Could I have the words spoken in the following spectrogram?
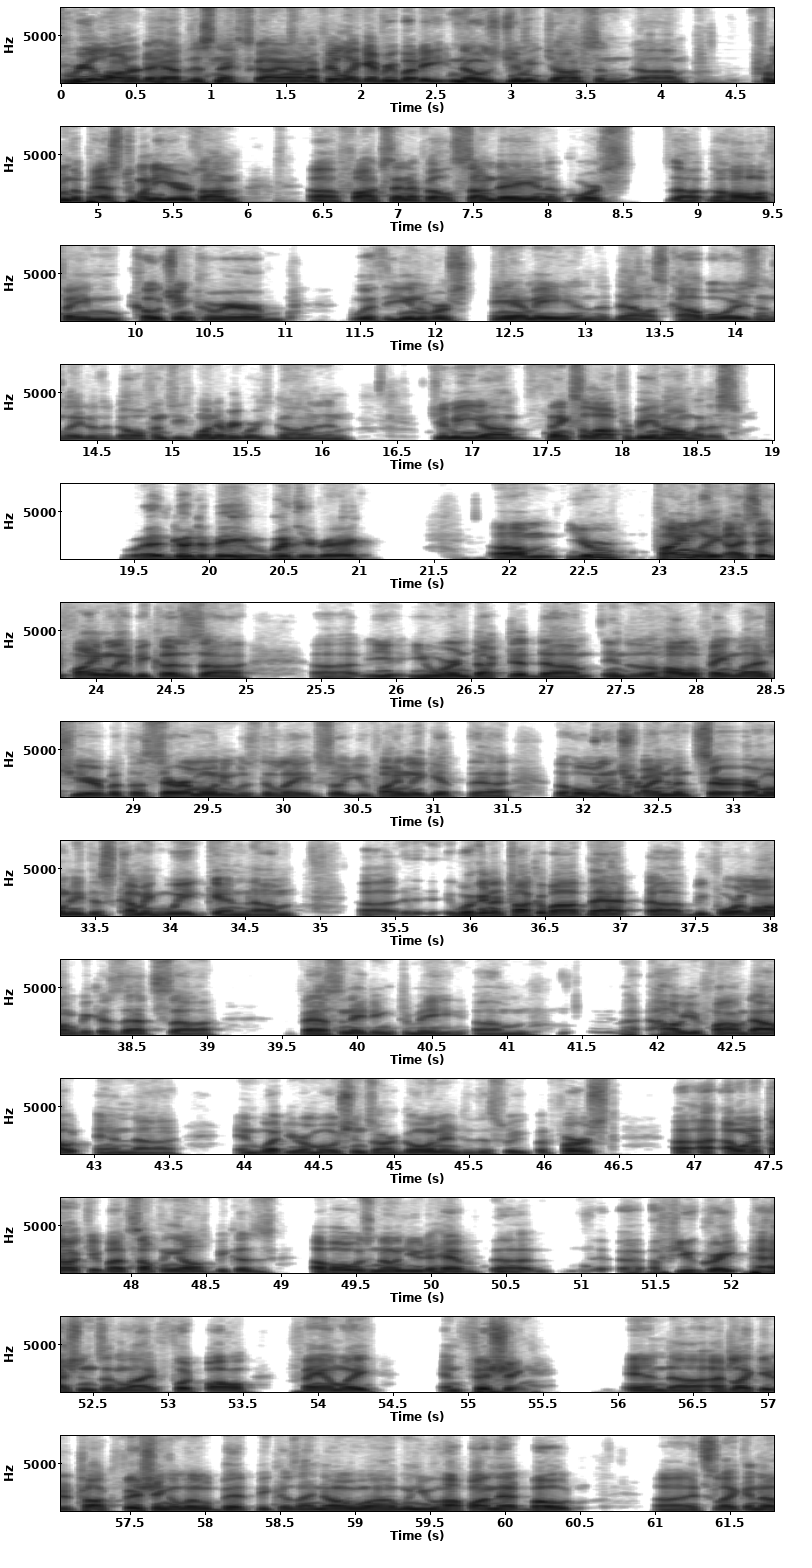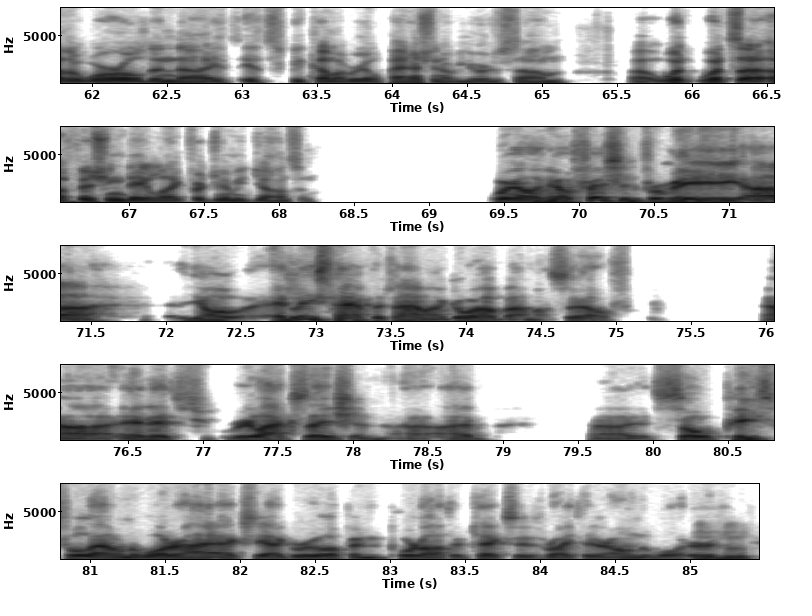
Real honor to have this next guy on. I feel like everybody knows Jimmy Johnson um, from the past 20 years on uh, Fox NFL Sunday, and of course, the, the Hall of Fame coaching career with the University of Miami and the Dallas Cowboys, and later the Dolphins. He's won everywhere he's gone. And Jimmy, um, thanks a lot for being on with us. Well, good to be with you, Greg. Um, you're finally, I say finally because uh, uh, you, you were inducted um, into the Hall of Fame last year, but the ceremony was delayed. So you finally get the, the whole enshrinement ceremony this coming week. And um, uh, we're going to talk about that uh, before long because that's uh, fascinating to me um, how you found out and, uh, and what your emotions are going into this week. But first, uh, I, I want to talk to you about something else because I've always known you to have uh, a few great passions in life football, family, and fishing. And uh, I'd like you to talk fishing a little bit because I know uh, when you hop on that boat, uh, it's like another world and uh, it's, it's become a real passion of yours. Um, uh, what, what's a, a fishing day like for Jimmy Johnson? Well, you know, fishing for me, uh, you know, at least half the time I go out by myself, and it's relaxation. I uh, it's so peaceful out on the water. I actually I grew up in Port Arthur, Texas, right there on the water. Mhm.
